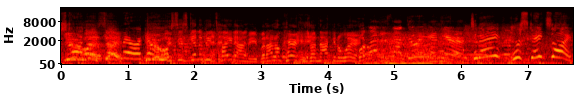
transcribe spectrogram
trash America. This is gonna be tight on me, but I don't care because I'm not gonna wear it. What is that doing in here? Today, we're stateside.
